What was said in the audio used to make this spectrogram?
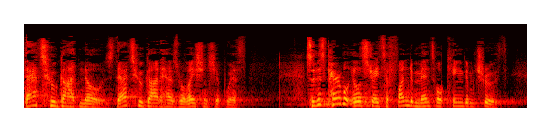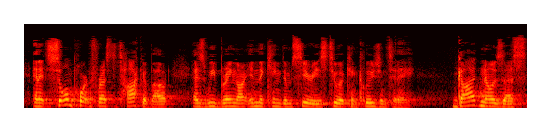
That's who God knows. That's who God has relationship with. So this parable illustrates a fundamental kingdom truth. And it's so important for us to talk about as we bring our In the Kingdom series to a conclusion today. God knows us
